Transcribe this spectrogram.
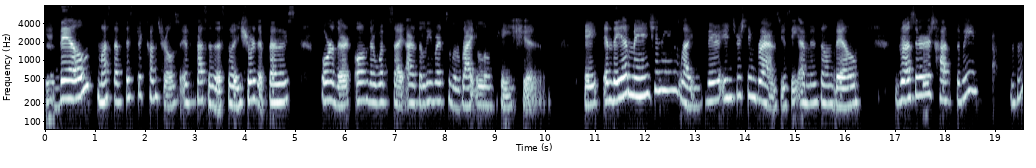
Yes. Dell must have district controls and processes to ensure the products ordered on their website are delivered to the right location. Okay, and they are mentioning like very interesting brands. You see Amazon, Dell, grocers has to meet. Mhm.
